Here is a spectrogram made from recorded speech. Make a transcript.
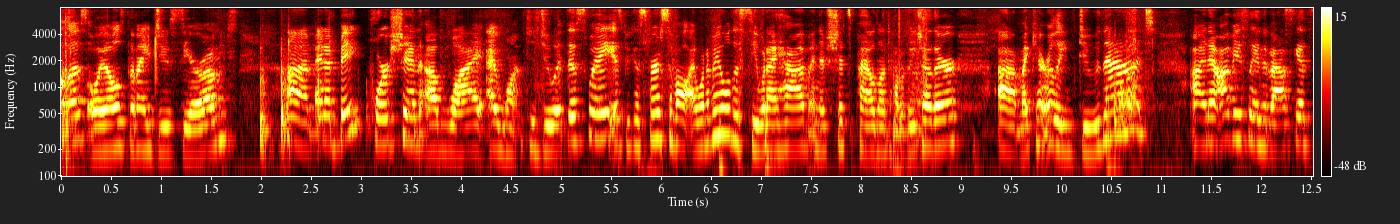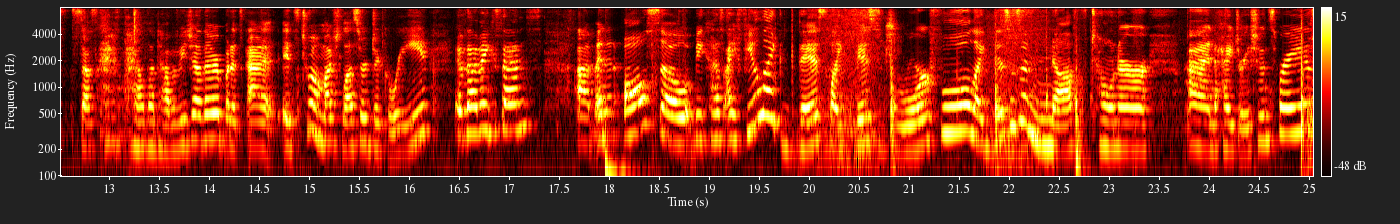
less oils than I do serums. Um, and a big portion of why I want to do it this way is because first of all, I want to be able to see what I have and if shit's piled on top of each other, um, I can't really do that. Uh, now obviously in the baskets, stuff's kind of piled on top of each other, but it's at it's to a much lesser degree, if that makes sense. Um, and then also because I feel like this, like this drawer full, like this is enough toner and hydration sprays.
